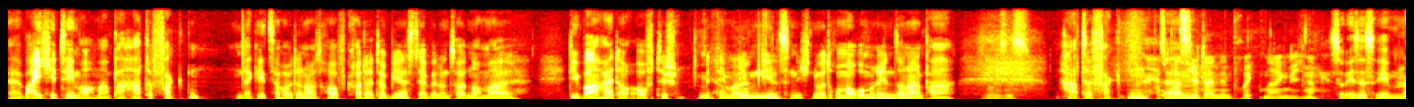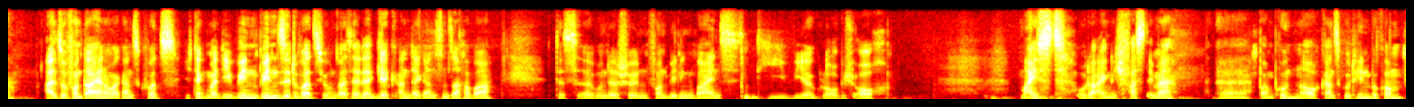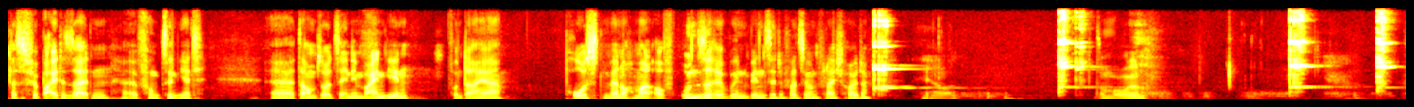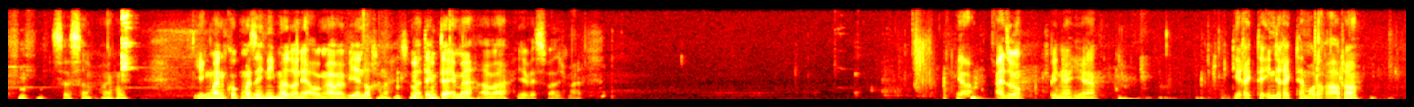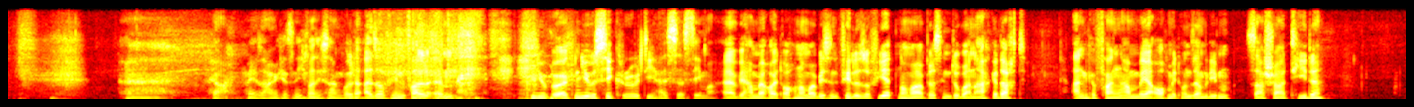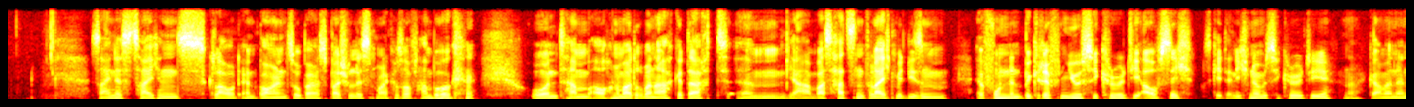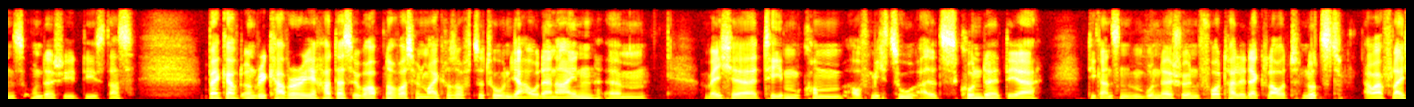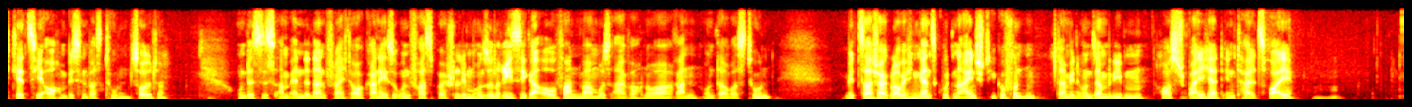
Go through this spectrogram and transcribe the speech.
äh, weiche Themen, auch mal ein paar harte Fakten. Und da geht es ja heute noch drauf. Gerade der Tobias, der wird uns heute noch mal die Wahrheit auch auftischen mit dem Jawohl. lieben Nils. Nicht nur drumherum reden, sondern ein paar So ist es. harte Fakten. Was Ähm, passiert da in den Projekten eigentlich, ne? so ist es eben. Ne? Also von daher nochmal ganz kurz. Ich denke mal, die Win-Win-Situation, was ja der Gag an der ganzen Sache war, des äh, wunderschönen von Winning Weins, die wir, glaube ich, auch meist oder eigentlich fast immer äh, beim Kunden auch ganz gut hinbekommen, dass es für beide Seiten äh, funktioniert. Äh, darum soll es ja in den Wein gehen. Von daher prosten wir nochmal auf unsere Win-Win-Situation vielleicht heute. Ja. Zum Wohl. Siehst du? Mal gucken. Irgendwann guckt man sich nicht mehr so in die Augen, aber wir noch. Ne? Man denkt ja immer, aber ihr wisst, was ich meine. Ja, also bin ja hier direkter, indirekter Moderator. Äh, ja, nee, sage ich jetzt nicht, was ich sagen wollte. Also auf jeden Fall ähm, New Work, New Security heißt das Thema. Äh, wir haben ja heute auch noch mal ein bisschen philosophiert, noch mal ein bisschen drüber nachgedacht. Angefangen haben wir ja auch mit unserem lieben Sascha Tiede, seines Zeichens Cloud Endpoint Super Specialist Microsoft Hamburg und haben auch nochmal drüber nachgedacht, ähm, ja, was hat's denn vielleicht mit diesem erfundenen Begriff New Security auf sich? Es geht ja nicht nur um Security, ne, Governance, Unterschied, dies, das. Backup und Recovery, hat das überhaupt noch was mit Microsoft zu tun? Ja oder nein? Ähm, welche Themen kommen auf mich zu als Kunde, der die ganzen wunderschönen Vorteile der Cloud nutzt, aber vielleicht jetzt hier auch ein bisschen was tun sollte? Und das ist am Ende dann vielleicht auch gar nicht so unfassbar schlimm und so ein riesiger Aufwand. Man muss einfach nur ran und da was tun. Mit Sascha, glaube ich, einen ganz guten Einstieg gefunden. Da mit unserem lieben Horst Speichert in Teil 2.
